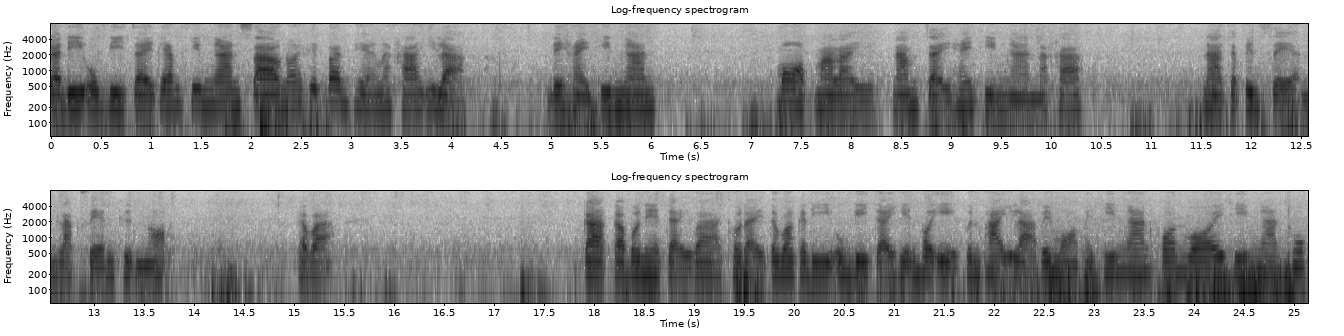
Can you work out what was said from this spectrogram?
กะดีอกดีใจแถมทีมงานสาวน้อยเพชรบ้านแพงนะคะ อีหลากได้ให้ทีมงาน มอบมาลัยน้ำใจให้ทีมงานนะคะ น่าจะเป็นแสนหลักแสนขึ้นเนาะแต่ว่ากากะบ่แน่ใจว่าเท่าไรแต่ว่ากะดีอกดีใจเห็นพ่อเอกเพิ่นพาอีหลาไปมอบให้ทีมงานคอนวอย ทีมงานทุก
